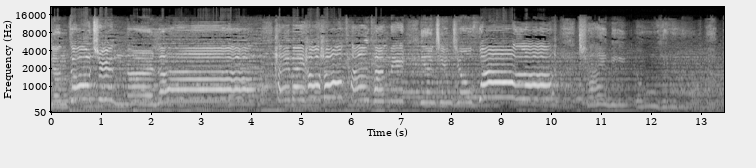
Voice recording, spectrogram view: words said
间都去哪儿了？还没好好看看你，眼睛就花了。柴米油盐半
